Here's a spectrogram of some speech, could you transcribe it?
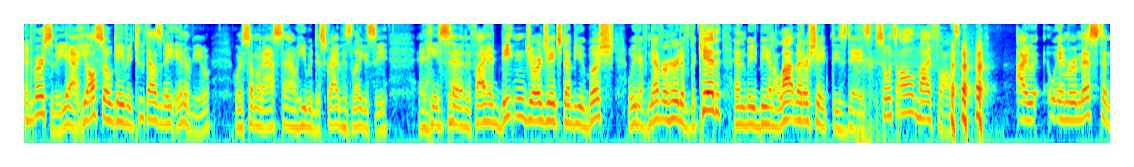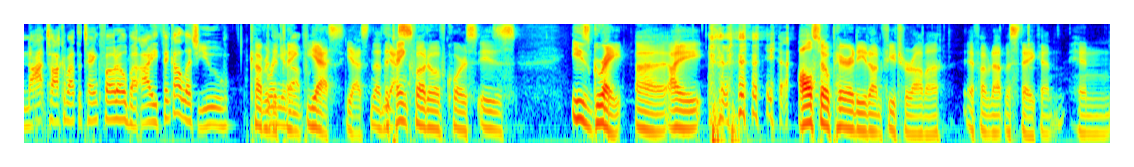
adversity. Yeah, he also gave a 2008 interview where someone asked how he would describe his legacy, and he said, "If I had beaten George H.W. Bush, we'd have never heard of the kid, and we'd be in a lot better shape these days." So it's all my fault. I am remiss to not talk about the tank photo, but I think I'll let you Cover the tank. Yes, yes. No, the Yes. tank photo, of course, is is great. Uh, I also parodied on Futurama, if I'm not mistaken, in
